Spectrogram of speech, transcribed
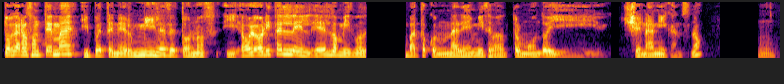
tú agarras un tema y puede tener miles de tonos. Y ahorita el, el, es lo mismo. Un vato con un harem y se va a otro mundo y shenanigans, ¿no? Mm.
